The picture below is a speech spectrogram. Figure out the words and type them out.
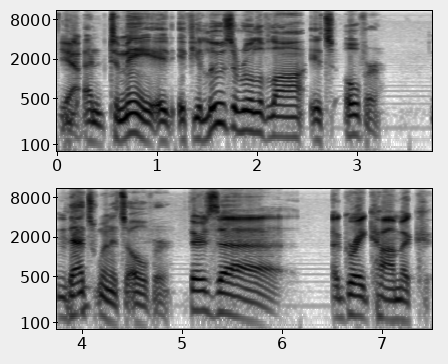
Yeah. And to me, i- if you lose the rule of law, it's over. Mm-hmm. That's when it's over. There's a a great comic,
